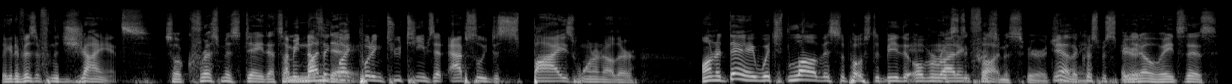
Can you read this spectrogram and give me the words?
They get a visit from the Giants. So Christmas Day. That's a I mean, Monday. nothing like putting two teams that absolutely despise one another on a day which love is supposed to be the overriding it's the. Christmas spirit. Yeah, the Johnny. Christmas And spirit. you know who hates this?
